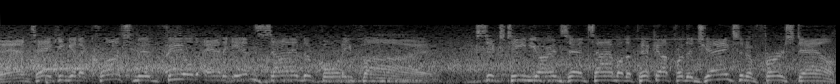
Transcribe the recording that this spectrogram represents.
And taking it across midfield and inside the 45. 16 yards that time on the pickup for the Jags and a first down.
